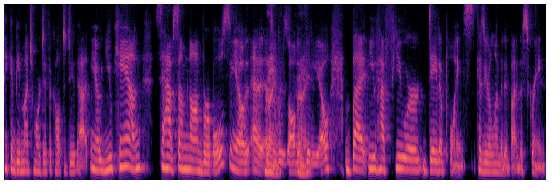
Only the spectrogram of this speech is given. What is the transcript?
it can be much more difficult to do that. You know, you can have some nonverbals, you know, as, right, a result of right. video, but you have fewer data points because you're limited by the screen.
